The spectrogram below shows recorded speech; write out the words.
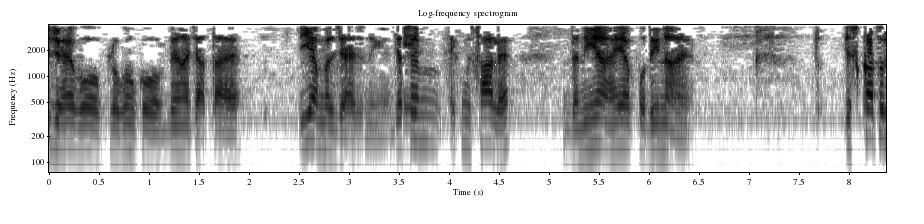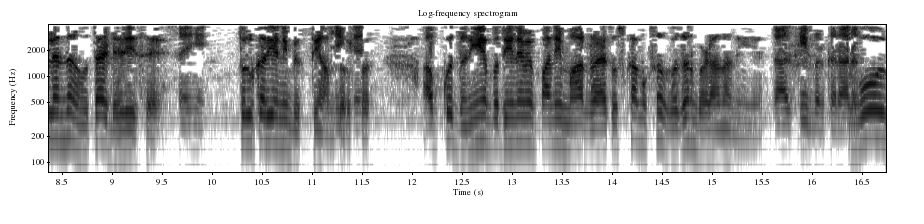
جو ہے وہ لوگوں کو دینا چاہتا ہے یہ عمل جائز نہیں ہے۔ جیسے ایک مثال ہے دنیا ہے یا پودینہ ہے۔ اس کا تو لین دین ہوتا ہے ڈھیری سے۔ تل کر یہ نہیں بکتی عام طور پر۔ اب کوئی دنیا پودینے میں پانی مار رہا ہے تو اس کا مقصد وزن بڑھانا نہیں ہے۔ برقرار وہ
